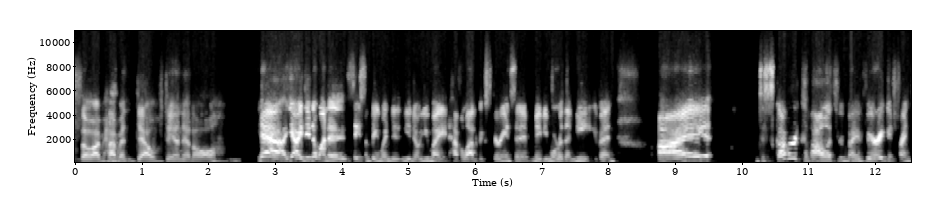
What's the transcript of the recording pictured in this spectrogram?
so I mm-hmm. haven't mm-hmm. delved in at all. Yeah, yeah, I didn't want to say something when you know you might have a lot of experience in it, maybe more than me even. I discovered Kabbalah through my very good friend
